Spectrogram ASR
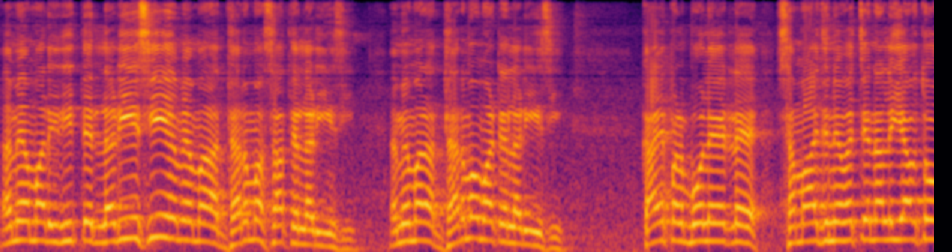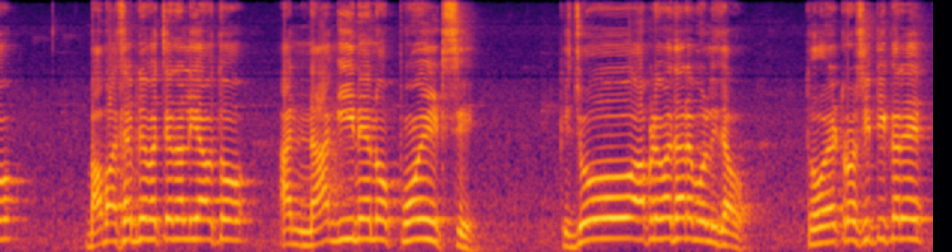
અમે અમારી રીતે લડીએ છીએ, અમે અમારા ધર્મ સાથે લડીએ છીએ. અમે અમારા ધર્મ માટે લડીએ છીએ. કાંઈ પણ બોલે એટલે સમાજને વચ્ચે ના લઈ આવતો, બાબા સાહેબને વચ્ચે ના લઈ આવતો. આ નાગીનેનો પોઈન્ટ છે કે જો આપણે વધારે બોલી જાઓ તો એટ્રોસિટી કરે.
